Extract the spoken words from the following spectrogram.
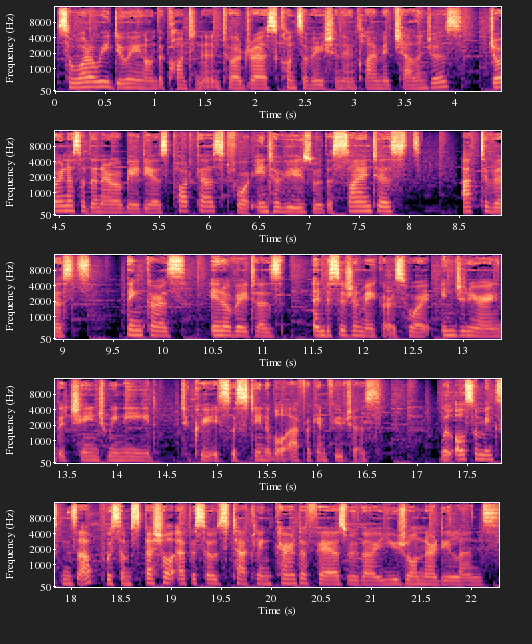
So, what are we doing on the continent to address conservation and climate challenges? Join us at the Nairobi Ideas podcast for interviews with the scientists, activists, thinkers, innovators, and decision makers who are engineering the change we need to create sustainable African futures. We'll also mix things up with some special episodes tackling current affairs with our usual nerdy lens.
